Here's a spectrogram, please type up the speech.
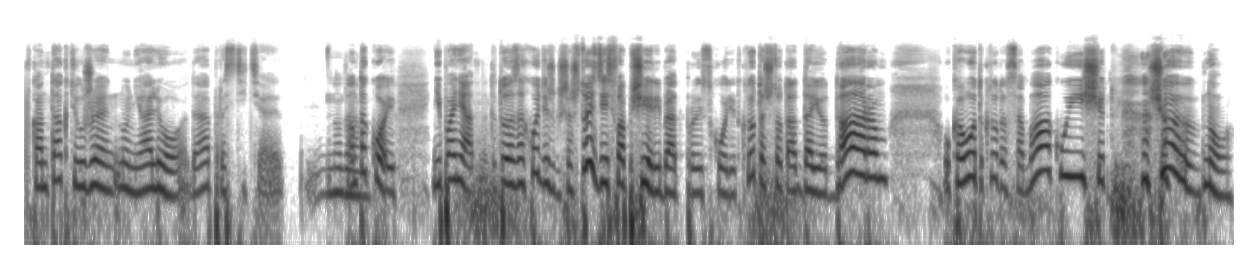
ВКонтакте уже, ну, не алло, да, простите. Ну да. Он такой, непонятно. Ты туда заходишь, говоришь, а что здесь вообще, ребят, происходит? Кто-то что-то отдает даром, у кого-то кто-то собаку ищет. Че, ну,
